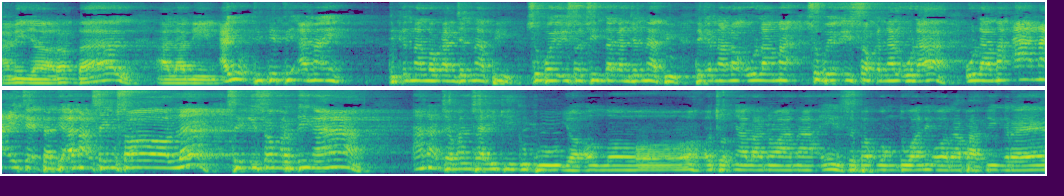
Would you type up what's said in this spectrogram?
Amin ya rabbal alamin. Ayo titipi anake dikenal no kanjeng Nabi supaya iso cinta kanjeng Nabi. Dikenal ulama supaya iso kenal ulama ulama anak ecek tadi anak sing soleh sing iso ngerti anak zaman saiki ku Bu. Ya Allah ojo nyalano anake sebab wong tuane ora pati ngre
